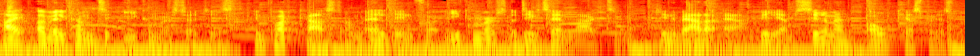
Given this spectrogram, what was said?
Hej og velkommen til E-Commerce Digest, en podcast om alt inden for e-commerce og digital marketing. Dine værter er William Sillemann og Kasper Hesler.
